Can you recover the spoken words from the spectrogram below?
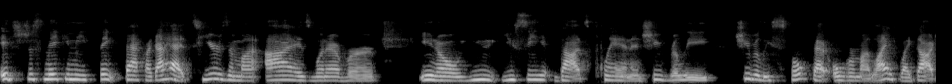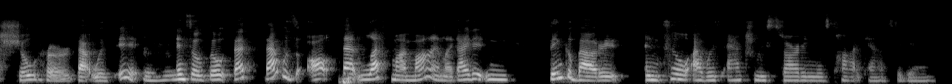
it's just making me think back. Like I had tears in my eyes whenever you know you you see god's plan and she really she really spoke that over my life like god showed her that was it mm-hmm. and so th- that that was all that left my mind like i didn't think about it until i was actually starting this podcast again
